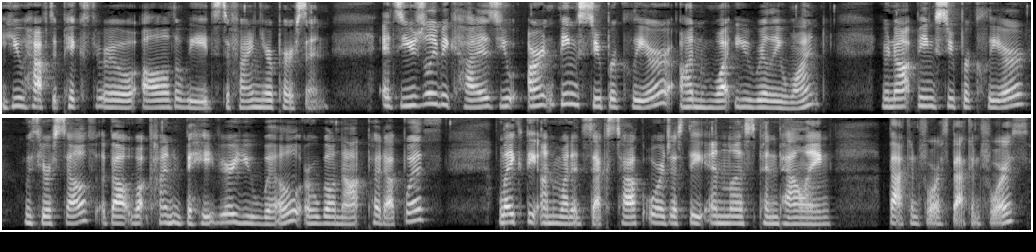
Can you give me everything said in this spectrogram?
you have to pick through all the weeds to find your person, it's usually because you aren't being super clear on what you really want. You're not being super clear with yourself about what kind of behavior you will or will not put up with, like the unwanted sex talk or just the endless pen paling back and forth, back and forth.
